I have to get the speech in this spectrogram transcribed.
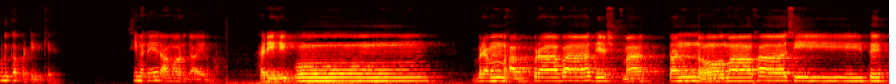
கொடுக்கப்பட்டிருக்கிறது. ஸ்ரீமதே ராமானுஜாய நம. ஹரி ஓம். பிரம்ம பிரவாதிஷ்ம தன்னோ மாகாசீத்.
